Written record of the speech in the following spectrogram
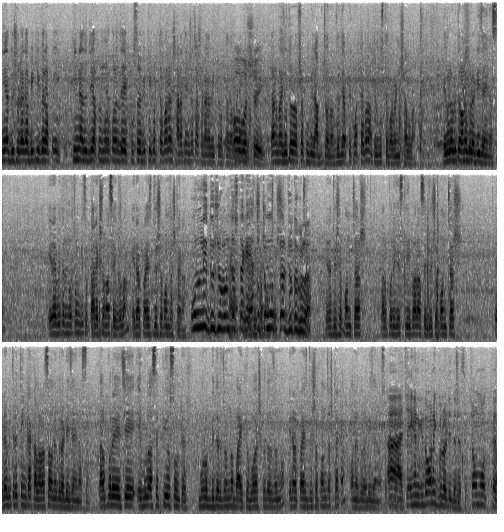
নিয়ে দুশো টাকা বিক্রি করে আপনি কিনা যদি আপনি মনে করেন যে খুচরা বিক্রি করতে পারেন সাড়ে তিনশো চারশো টাকা বিক্রি করতে পারেন অবশ্যই। কারণ ভাই জুতোর ব্যবসা খুবই লাভজনক। যদি আপনি করতে পারেন আপনি বুঝতে পারবেন ইনশাল্লাহ। এগুলোর ভিতরে অনেকগুলো ডিজাইন আছে। এটার ভিতরে নতুন কিছু কালেকশন আছে এগুলো। এটার প্রাইস দুশো পঞ্চাশ টাকা। অনলি দুইশো পঞ্চাশ হ্যাঁ, টাকা? এত চমৎকার জুতোগুলা। এটা দুশো পঞ্চাশ। তারপরে যে স্লিপার আছে দুশো পঞ্চাশ। এটার ভিতরে তিনটা কালার আছে অনেকগুলো ডিজাইন আছে। তারপরে এই যে এগুলো আছে পিও সোল্টের মুরব্বীদের জন্য বা একটু বয়স্কদের জন্য এটার প্রাইস দুশো পঞ্চাশ টাকা অনেকগুলো ডিজাইন আছে। আচ্ছা এখানে কিন্তু অনেকগুলো ডিজাইন আছে চমৎকার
